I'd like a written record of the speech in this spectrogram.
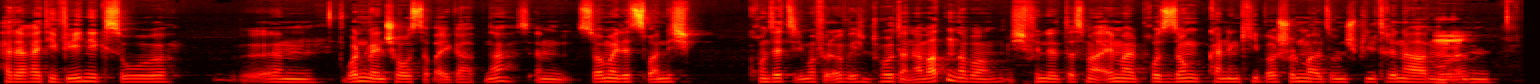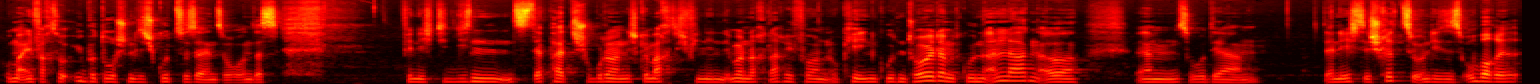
hat er relativ wenig so ähm, One-Man-Shows dabei gehabt. Ne? Ähm, soll man jetzt zwar nicht grundsätzlich immer für irgendwelchen Torhütern erwarten, aber ich finde, dass man einmal pro Saison kann ein Keeper schon mal so ein Spiel drin haben, mhm. ähm, um einfach so überdurchschnittlich gut zu sein. So. Und das finde ich, diesen Step hat Schroeder noch nicht gemacht. Ich finde ihn immer noch nach wie vor einen okay, einen guten Torhüter mit guten Anlagen, aber ähm, so der, der nächste Schritt so und dieses obere,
